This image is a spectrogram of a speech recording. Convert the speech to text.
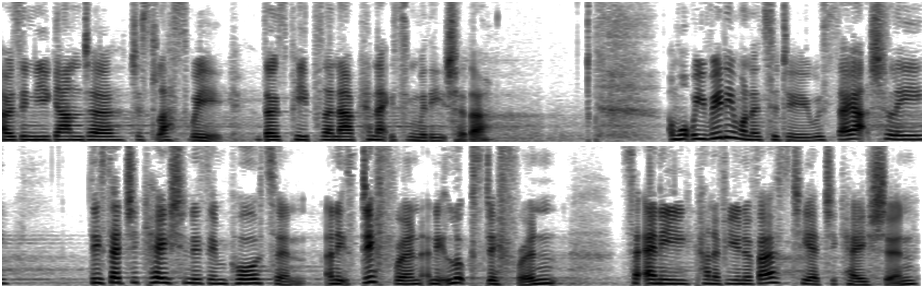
I was in Uganda just last week. Those people are now connecting with each other. And what we really wanted to do was say, actually, this education is important and it's different and it looks different to any kind of university education,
